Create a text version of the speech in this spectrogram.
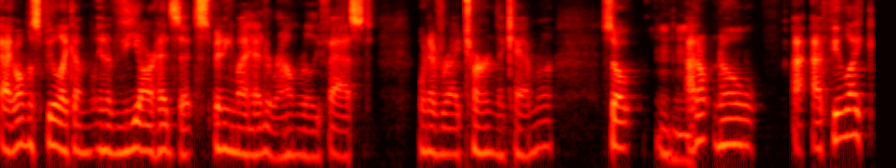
I almost feel like I'm in a VR headset spinning my head around really fast whenever I turn the camera. So Mhm. I don't know. I, I feel like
